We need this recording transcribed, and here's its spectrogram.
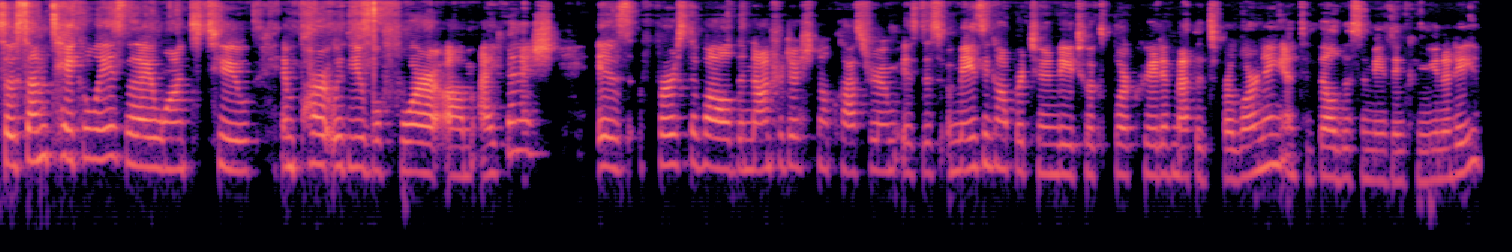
So some takeaways that I want to impart with you before um, I finish is first of all, the non-traditional classroom is this amazing opportunity to explore creative methods for learning and to build this amazing community.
